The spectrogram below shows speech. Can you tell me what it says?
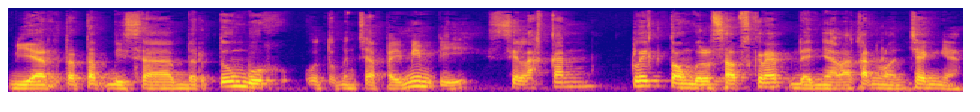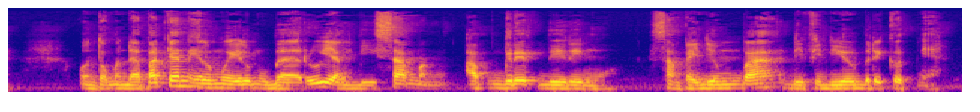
Biar tetap bisa bertumbuh untuk mencapai mimpi, silahkan klik tombol subscribe dan nyalakan loncengnya untuk mendapatkan ilmu-ilmu baru yang bisa mengupgrade dirimu. Sampai jumpa di video berikutnya.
